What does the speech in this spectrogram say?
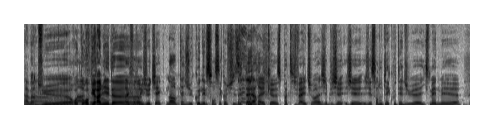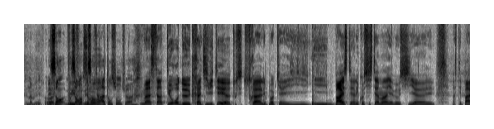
Ah bah, tu, euh, Retour Ah, aux pyramides. Ah, euh, il faudrait que je check. Non, peut-être je connais le son, c'est comme je te disais tout à l'heure avec euh, Spotify, tu vois. J'ai- J'ai j'ai- j'ai sans doute écouté du euh, X-Men, mais, euh, Non, mais, mais, ouais. sans, mais, Oui, sans, mais sans forcément, faire ouais. attention, tu vois. Bah, c'était un terreau de créativité, tout, tout ça à l'époque. Il, il- pareil, c'était un écosystème. hein, Il y avait aussi, euh, bah, c'était pas,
